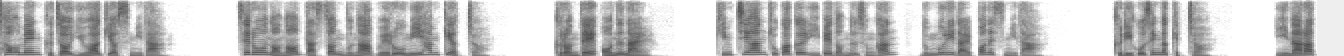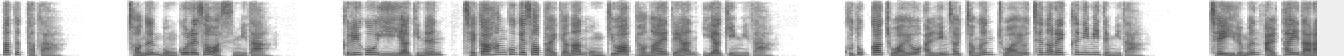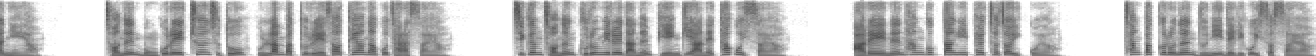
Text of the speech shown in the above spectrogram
처음엔 그저 유학이었습니다. 새로운 언어, 낯선 문화, 외로움이 함께였죠. 그런데 어느 날, 김치 한 조각을 입에 넣는 순간 눈물이 날 뻔했습니다. 그리고 생각했죠. 이 나라 따뜻하다. 저는 몽골에서 왔습니다. 그리고 이 이야기는 제가 한국에서 발견한 온기와 변화에 대한 이야기입니다. 구독과 좋아요, 알림 설정은 좋아요 채널에 큰 힘이 됩니다. 제 이름은 알타이 나란이에요. 저는 몽골의 추운 수도 울란바토르에서 태어나고 자랐어요. 지금 저는 구름 위를 나는 비행기 안에 타고 있어요. 아래에는 한국 땅이 펼쳐져 있고요. 창밖으로는 눈이 내리고 있었어요.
